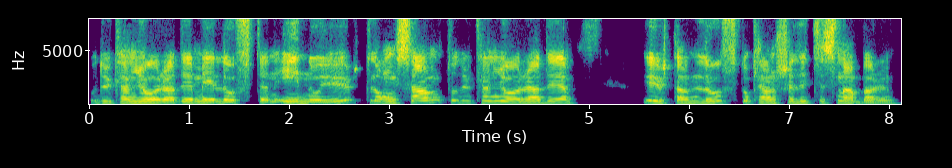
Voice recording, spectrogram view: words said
Och du kan göra det med luften in och ut långsamt och du kan göra det utan luft och kanske lite snabbare.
